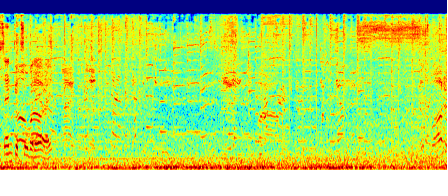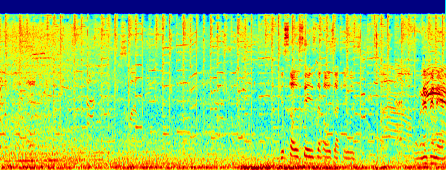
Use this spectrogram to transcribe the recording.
Send kids over there, right? House here is the house that he was Wow. living in.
